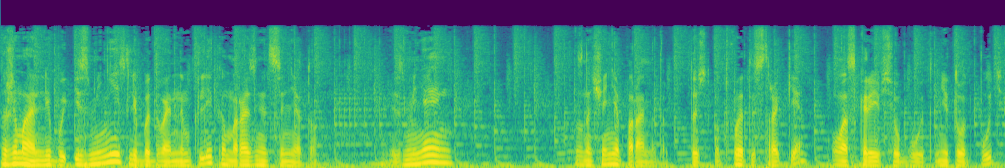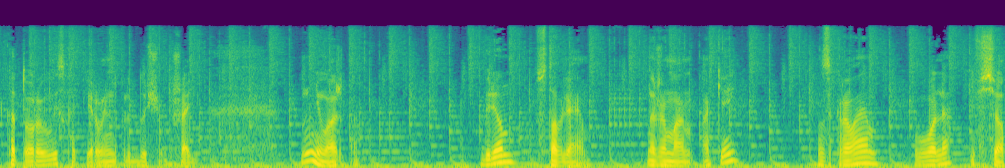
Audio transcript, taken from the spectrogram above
Нажимаем либо изменить, либо двойным кликом, разницы нету. Изменяем значение параметров. То есть вот в этой строке у вас, скорее всего, будет не тот путь, который вы скопировали на предыдущем шаге. Ну, неважно. Берем, вставляем. Нажимаем ОК, закрываем, вуаля, и все.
